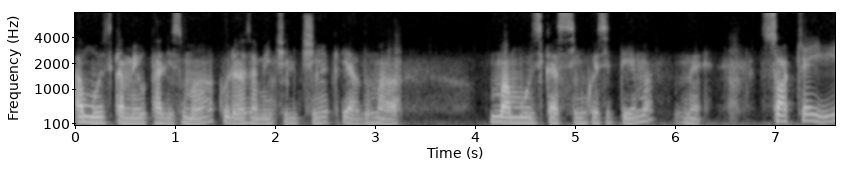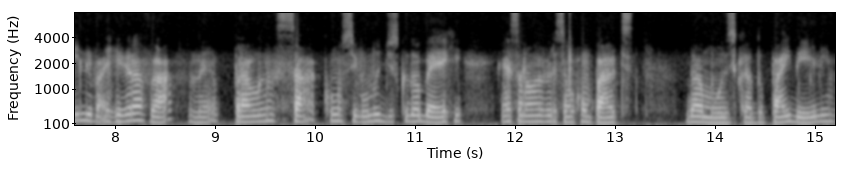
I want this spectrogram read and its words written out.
a música Meu Talismã. Curiosamente, ele tinha criado uma, uma música assim com esse tema, né. Só que aí ele vai regravar, né, para lançar com o segundo disco da UBR essa nova versão com partes da música do pai dele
